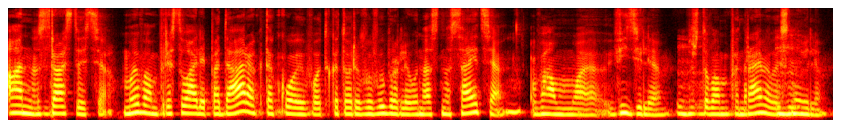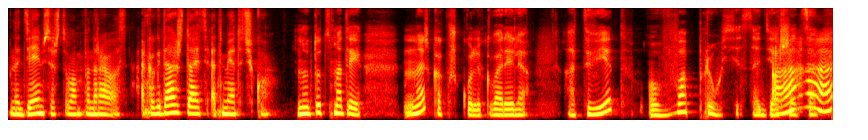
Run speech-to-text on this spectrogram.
Анна, здравствуйте. Мы вам прислали подарок такой вот, который вы выбрали у нас на сайте. Вам э, видели, Мгм. что вам понравилось, Мгм. ну или надеемся, что вам понравилось. А когда ждать отметочку? Ну тут смотри, знаешь, как в школе говорили, ответ в вопросе содержится. Ага.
